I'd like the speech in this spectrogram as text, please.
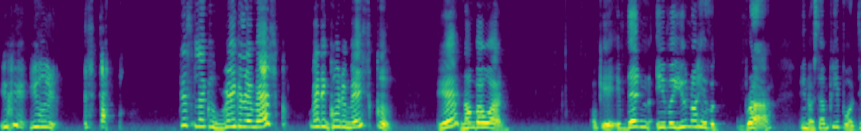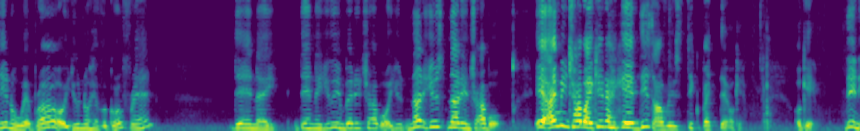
You can you stuck. Just like a regular mask. Very good mask. Yeah, number one. Okay, if then if you don't have a bra, you know some people they don't wear bra or you don't have a girlfriend, then uh, then you in very trouble. You not you not in trouble. Yeah, I'm in trouble. I cannot get this. I will stick back there. Okay, okay. Then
